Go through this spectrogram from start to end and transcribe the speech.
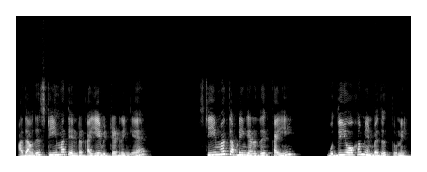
அதாவது ஸ்ரீமத் என்ற கையை விட்டுடுறீங்க. ஸ்ரீமத் அப்படிங்கிறது கை புத்தியோகம் என்பது துணை.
